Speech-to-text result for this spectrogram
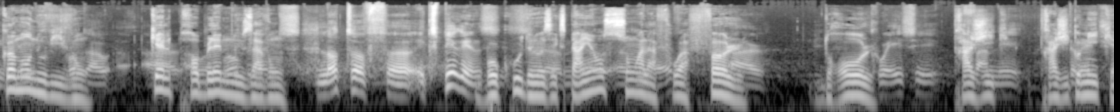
Comment nous vivons? Quels problèmes nous avons? Beaucoup de nos expériences sont à la fois folles, drôles, tragiques, tragicomiques.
